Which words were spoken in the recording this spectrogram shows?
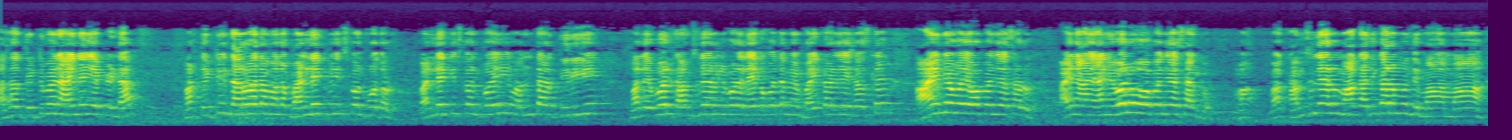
అసలు తిట్టుమని ఆయనే చెప్పిండా? మరి తిట్టిన తర్వాత మళ్ళీ బండ్లు ఎక్కించుకొని పోతాడు. బండ్లు ఎక్కించుకొని పోయి అంతా తిరిగి మళ్ళీ ఎవరు కౌన్సిలర్లు కూడా లేకపోతే మేము బైకాట్ చేసి వస్తే ఆయనే పోయి ఓపెన్ చేస్తాడు. ఆయన ఆయన ఎవరు ఓపెన్ చేస్తాకు మా మా కౌన్సిలర్ మాకు అధికారం ఉంది. మా మా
